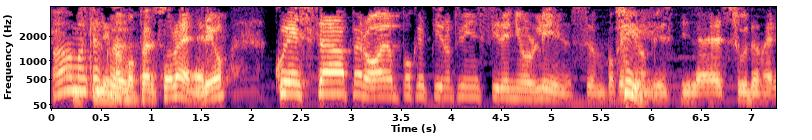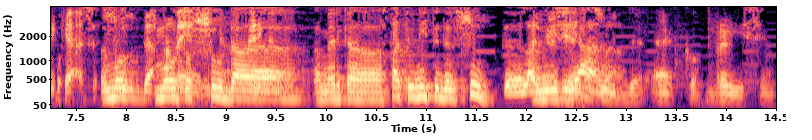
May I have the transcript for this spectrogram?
ah, ma anche abbiamo perso l'aereo. Questa però è un pochettino più in stile New Orleans, un pochettino sì. più in stile Sud America. Sud Molto Sud America, America, Stati Uniti del Sud, la Louisiana. Sud, ecco, bravissimo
